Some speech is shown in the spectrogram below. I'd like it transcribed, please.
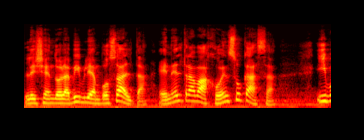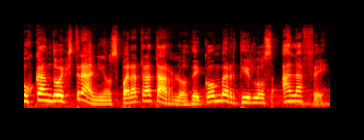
leyendo la Biblia en voz alta, en el trabajo, en su casa, y buscando extraños para tratarlos de convertirlos a la fe.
